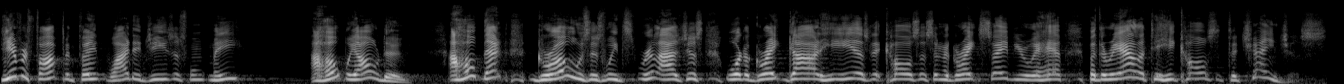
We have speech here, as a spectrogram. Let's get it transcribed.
Do you ever stop and think, why did Jesus want me? I hope we all do. I hope that grows as we realize just what a great God He is that calls us and a great Savior we have. But the reality, He calls it to change us.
